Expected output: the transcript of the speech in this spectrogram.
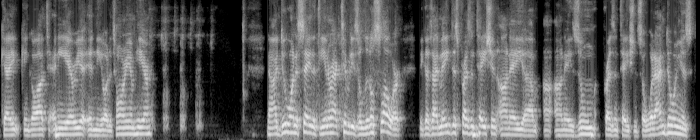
Okay, you can go out to any area in the auditorium here. Now, I do want to say that the interactivity is a little slower because I made this presentation on a, um, uh, on a Zoom presentation. So what I'm doing is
